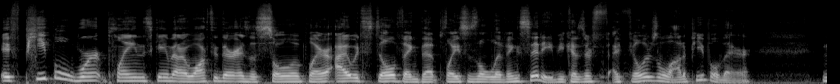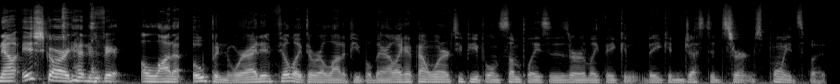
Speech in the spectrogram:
if people weren't playing this game and I walked through there as a solo player, I would still think that place is a living city because I feel there's a lot of people there. Now Ishgard had a, a lot of open where I didn't feel like there were a lot of people there. Like I found one or two people in some places, or like they can they congested certain points, but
